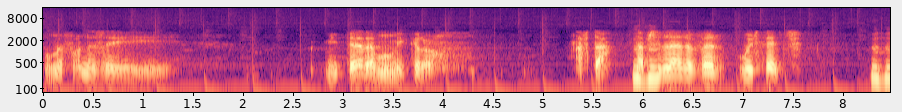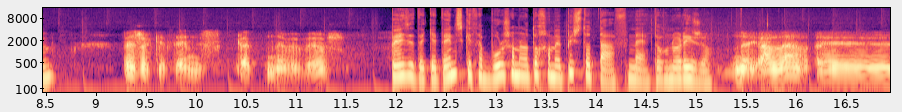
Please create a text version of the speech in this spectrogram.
που με φώναζε η μητέρα μου μικρό. Αυτά. Τα ψηλά ρεβέρ μου ήρθε έτσι. Παίζω και τέννις, κάτι ναι βεβαίως. Παίζετε και τέννις και θα μπορούσαμε να το είχαμε πει στο ΤΑΦ, ναι, το γνωρίζω. Ναι, αλλά ε,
